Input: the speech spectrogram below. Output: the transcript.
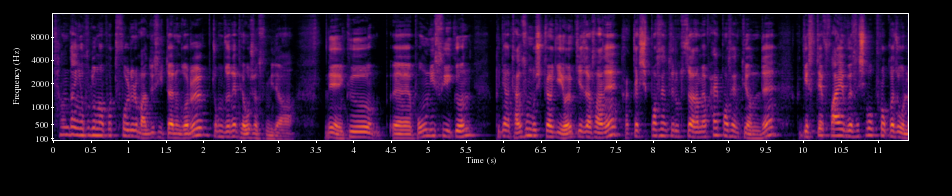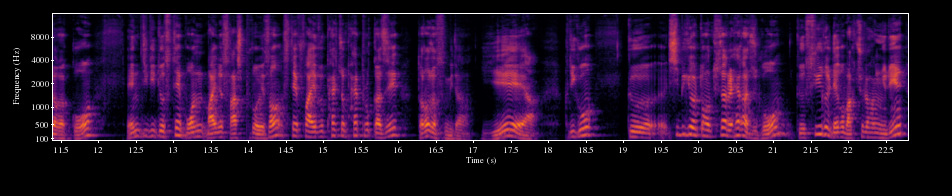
상당히 훌륭한 포트폴리오를 만들 수 있다는 거를 좀 전에 배우셨습니다. 네, 그, 에, 복리 수익은 그냥 단순 무식하게 10개 자산에 각각 10%를 투자하면 8%였는데, 그게 스텝 5에서 15%까지 올라갔고, MDD도 스텝 1 마이너스 40%에서 스텝 5 8.8%까지 떨어졌습니다. 예. Yeah. 그리고 그 12개월 동안 투자를 해가지고 그 수익을 내고 막출할 확률이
